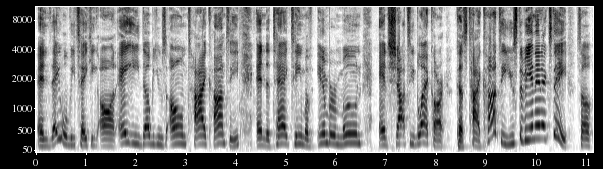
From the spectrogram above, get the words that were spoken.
And they will be taking on AEW's own Tay Conti and the tag team of Ember Moon and Shotzi Blackheart. Because Tay Conti used to be in NXT. So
